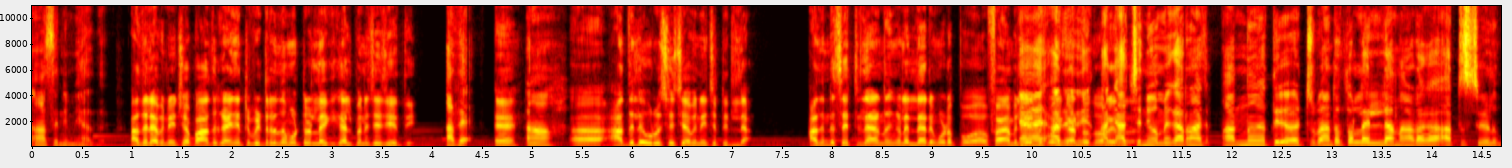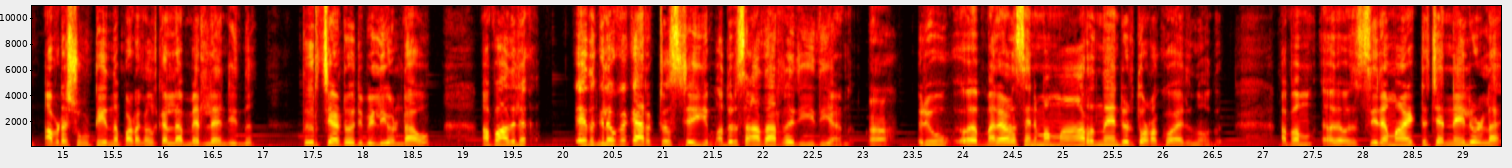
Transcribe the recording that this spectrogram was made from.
ആ സിനിമ അത്. അതിൽ അഭിനയിച്ചു അപ്പൊ അത് കഴിഞ്ഞിട്ട് വിടരുന്ന മുട്ടുകളിലേക്ക് കൽപ്പന ചേച്ചി എത്തി. അതെ. ഏ? അതിൽ ഉറവശി അഭിനയിച്ചിട്ടില്ല. അതിന്റെ സെറ്റിലാണ് നിങ്ങൾ എല്ലാരും കൂടെ ഫാമിലി അച്ഛനും അമ്മയും. കാരണം അന്ന് ട്രിവാൻഡ്രത്തുള്ള എല്ലാ നാടക ആർട്ടിസ്റ്റുകളും അവിടെ ഷൂട്ട് ചെയ്യുന്ന പടങ്ങൾക്കെല്ലാം മെർലാൻഡിൽ നിന്ന് തീർച്ചയായിട്ടും ഒരു വിളി ഉണ്ടാവും. അപ്പൊ അതിൽ ഏതെങ്കിലുമൊക്കെ ക്യാരക്ടേഴ്സ് ചെയ്യും. അതൊരു സാധാരണ രീതിയാണ്. ഒരു മലയാള സിനിമ മാറുന്നതിന്റെ ഒരു തുടക്കമായിരുന്നു അത്. അപ്പം സ്ഥിരമായിട്ട് ചെന്നൈയിലുള്ള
